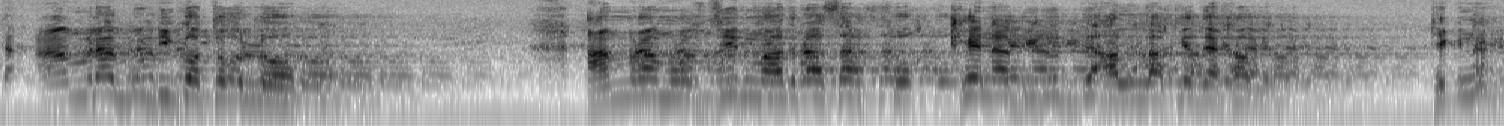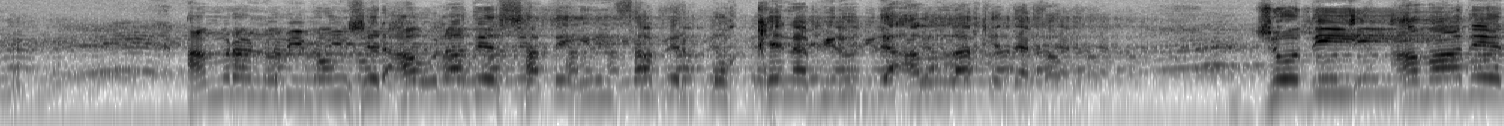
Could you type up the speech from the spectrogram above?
তা আমরা গুটি কত লোক? আমরা মসজিদ, মাদ্রাসার পক্ষে না বিরুদ্ধে আল্লাহকে দেখাবো? ঠিক না? আমরা নবী বংশের আওলাদের সাথে ইনসাফের পক্ষে না বিরুদ্ধে আল্লাহকে দেখাবো? যদি আমাদের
